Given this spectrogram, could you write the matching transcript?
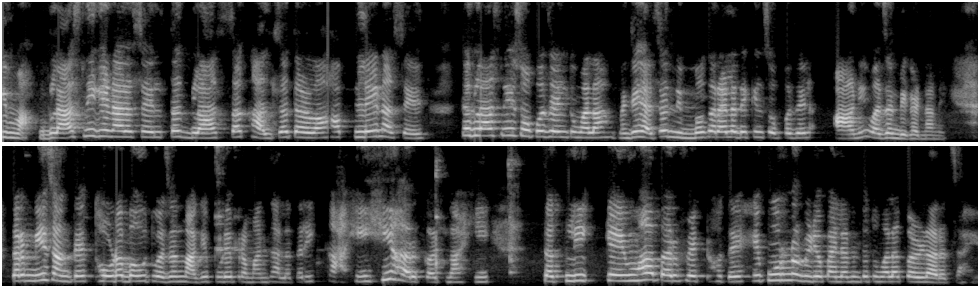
किंवा ग्लासनी घेणार असेल तर ग्लासचा खालचा तळवा हा प्लेन असेल. तर ग्लासने सोपं जाईल तुम्हाला. म्हणजे ह्याचं निम्म करायला देखील सोपं जाईल आणि वजन बिघडणार नाही. तर मी सांगते थोडं बहुत वजन मागे पुढे प्रमाण झालं तरी काहीही हरकत नाही. चकली केव्हा परफेक्ट होते हे पूर्ण व्हिडिओ पाहिल्यानंतर तुम्हाला कळणारच आहे.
